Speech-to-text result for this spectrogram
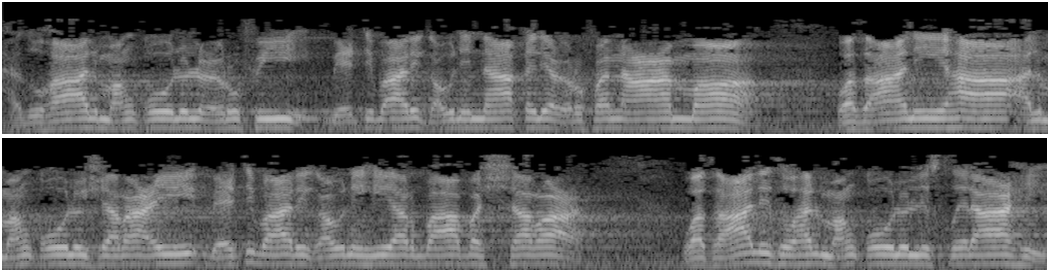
أحدها المنقول العرفي باعتبار كون الناقل عرفا عاما. وثانيها المنقول الشرعي باعتبار كونه أرباب الشرع وثالثها المنقول الاصطلاحي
